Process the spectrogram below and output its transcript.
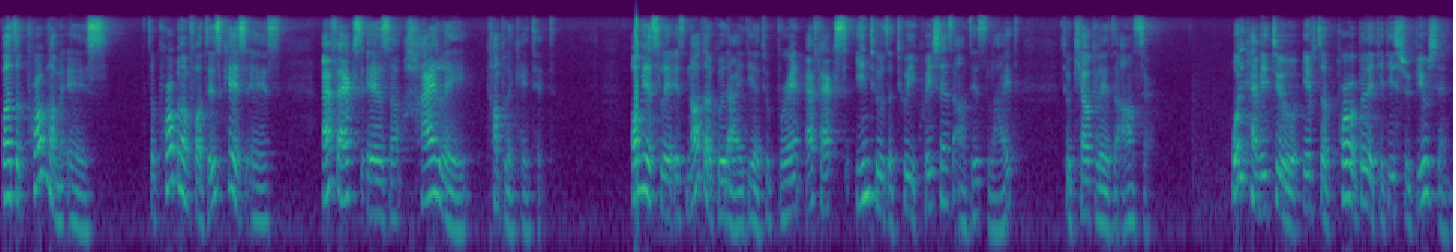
But the problem is, the problem for this case is fx is highly complicated. Obviously, it's not a good idea to bring fx into the two equations on this slide to calculate the answer. What can we do if the probability distribution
